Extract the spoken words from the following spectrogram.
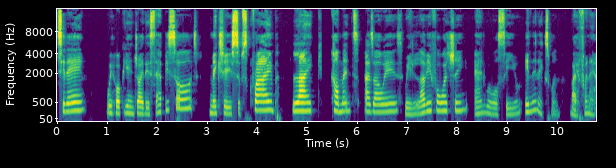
today. We hope you enjoyed this episode. Make sure you subscribe, like, comment as always. We love you for watching and we will see you in the next one. Bye for now.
